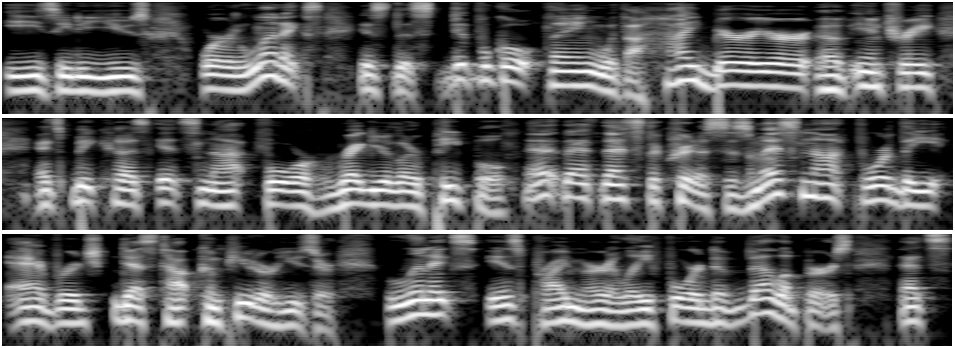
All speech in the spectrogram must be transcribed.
easy to use. Where Linux is this difficult thing with a high barrier of entry, it's because it's not for regular people. That, that's the criticism. It's not for the average desktop computer user. Linux is primarily for developers. That's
